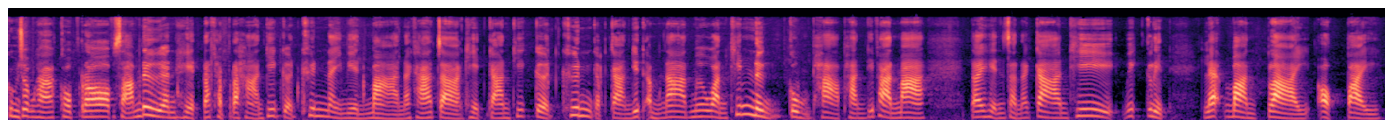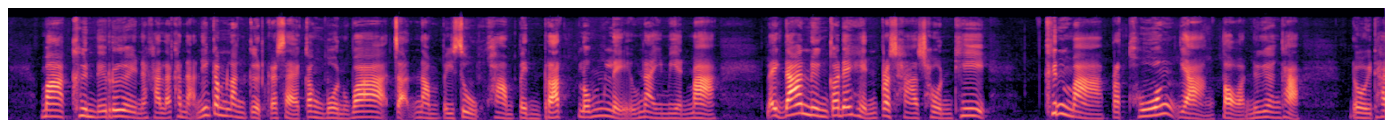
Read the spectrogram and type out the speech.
คุณผู้ชมคะครบรอบ 3 เดือนเหตุรัฐประหารที่เกิดขึ้นในเมียนมานะคะ จากเหตุการณ์ที่เกิดขึ้นกับการยึดอำนาจเมื่อวันที่ 1กุมภาพันธ์ที่ผ่านมา ได้เห็นสถานการณ์ที่วิกฤตและบานปลายออกไปมากขึ้นเรื่อยๆนะคะ และขณะนี้กำลังเกิดกระแสกังวลว่าจะนำไปสู่ความเป็นรัฐล้มเหลวในเมียนมา และอีกด้านหนึ่งก็ได้เห็นประชาชนที่ขึ้นมาประท้วงอย่างต่อเนื่องค่ะ โดยถ้า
